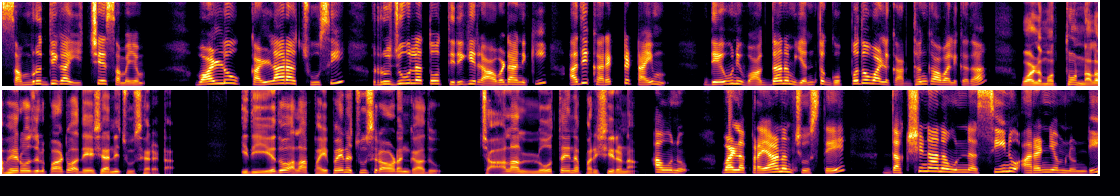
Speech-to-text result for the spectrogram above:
సమృద్ధిగా ఇచ్చే సమయం. వాళ్ళు కళ్ళారా చూసి రుజువులతో తిరిగి రావడానికి అది కరెక్ట్ టైం. దేవుని వాగ్దానం ఎంత గొప్పదో వాళ్ళకి అర్థం కావాలి కదా? వాళ్ళ మొత్తం నలభై రోజుల పాటు ఆ దేశాన్ని చూశారట. ఇది ఏదో అలా పైపైన చూసి రావడం కాదు. చాలా లోతైన పరిశీలన. అవును. వాళ్ళ ప్రయాణం చూస్తే దక్షిణాన ఉన్న సీను అరణ్యం నుండి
